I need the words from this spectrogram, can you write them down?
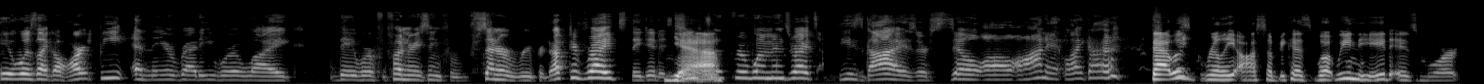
it was like a heartbeat and they already were like they were fundraising for center reproductive rights they did it Yeah. for women's rights these guys are still all on it like I, that was really awesome because what we need is more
